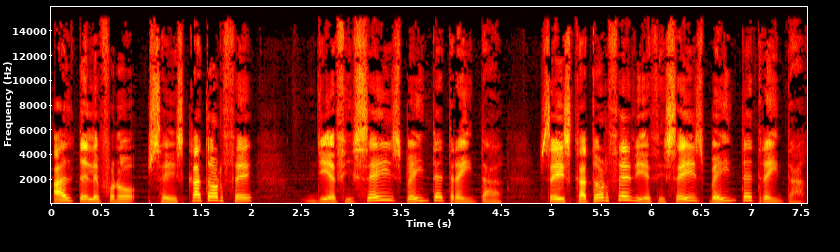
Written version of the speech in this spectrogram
al teléfono 614 16 20 30. 614 16 20 30.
